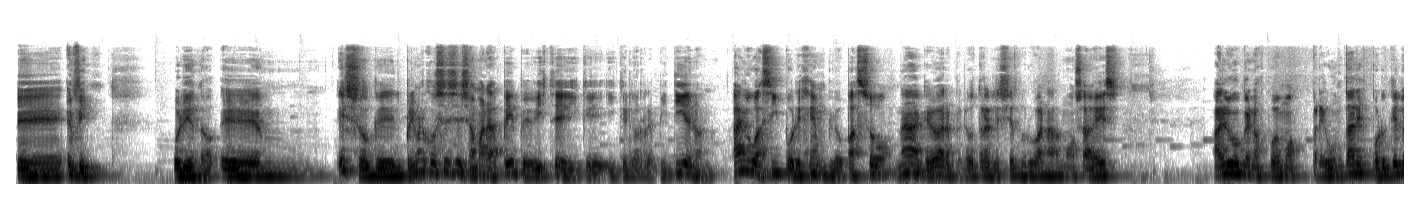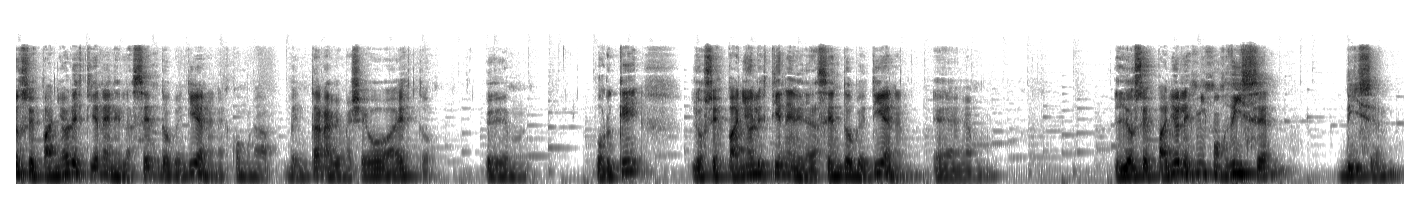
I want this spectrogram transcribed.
Eh, en fin, volviendo. Eh, eso, que el primer José se llamara Pepe, ¿viste? Y que, lo repitieron. Algo así, por ejemplo, pasó, nada que ver, pero otra leyenda urbana hermosa es algo que nos podemos preguntar es por qué los españoles tienen el acento que tienen. Es como una ventana que me llevó a esto. Em, ¿Por qué los españoles tienen el acento que tienen? Em, los españoles mismos dicen, dicen,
